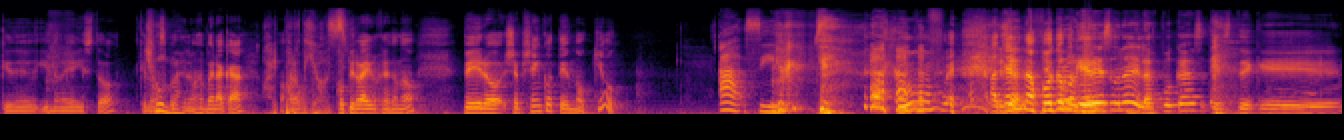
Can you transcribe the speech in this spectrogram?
que y no lo había visto, que lo vamos, a- lo vamos a poner acá. Ay, por Dios. copyright, no. Pero Shevchenko te noqueó. Ah, sí. ¿Cómo fue? Acá O sea, hay una foto Yo creo porque que eres una de las pocas este, que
